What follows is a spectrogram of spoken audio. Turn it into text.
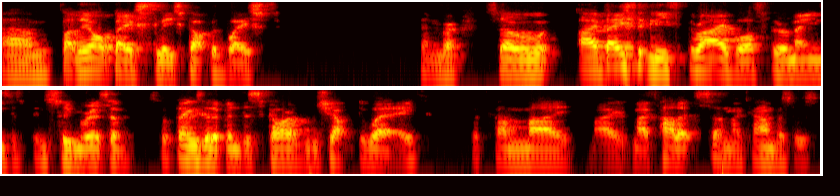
Um, but they all basically start with waste timber. So I basically thrive off the remains of consumerism. So things that have been discarded and chucked away become my my my palettes and my canvases.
